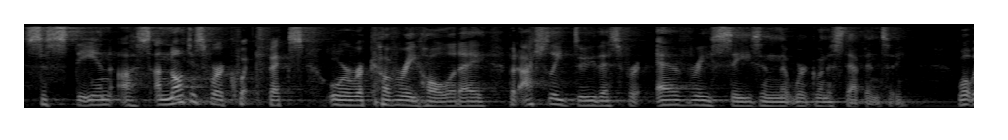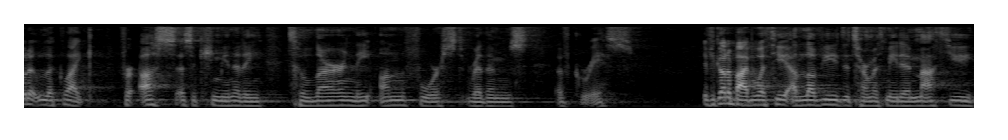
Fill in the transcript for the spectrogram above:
sustain us, and not just for a quick fix or a recovery holiday, but actually do this for every season that we're going to step into? What would it look like for us as a community to learn the unforced rhythms of grace? If you've got a Bible with you, I'd love you to turn with me to Matthew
